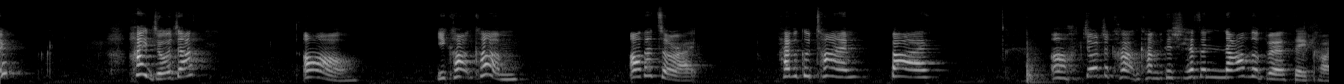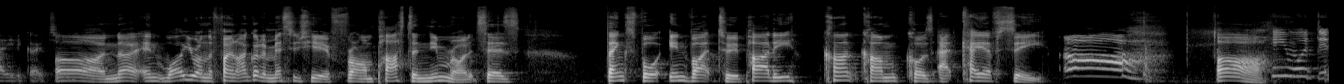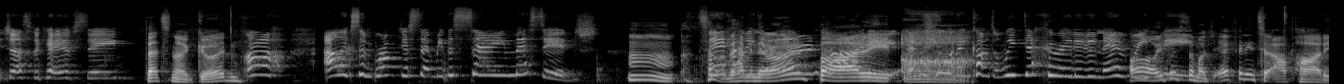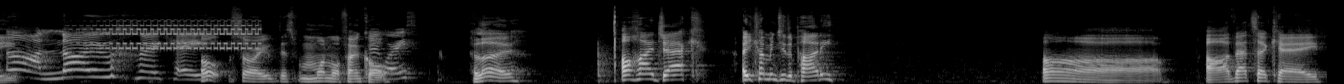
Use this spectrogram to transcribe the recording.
Hi, Georgia. Oh, you can't come? Oh, that's all right. Have a good time. Bye. Oh, Georgia can't come because she has another birthday party to go to. Oh no! And while you're on the phone, I got a message here from Pastor Nimrod. It says, "Thanks for invite to party. Can't come cause at KFC." Ah. Oh, Oh, he would ditch us for KFC. that's no good. Oh, Alex and Brock just sent me the same message. Hmm. Like they're having their own party. And he wouldn't come to. We decorated and everything. Oh, he put so much effort into our party. Oh no. Okay. Oh, sorry. There's one more phone call. no worries. Hello. Oh, hi, Jack. Are you coming to the party? Oh, oh, that's okay.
